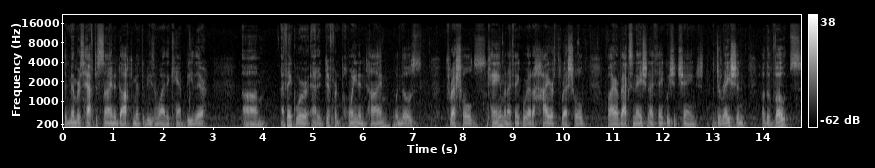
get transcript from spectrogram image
The members have to sign a document, the reason why they can't be there. Um, I think we're at a different point in time when those thresholds came, and I think we're at a higher threshold by our vaccination. I think we should change the duration of the votes.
